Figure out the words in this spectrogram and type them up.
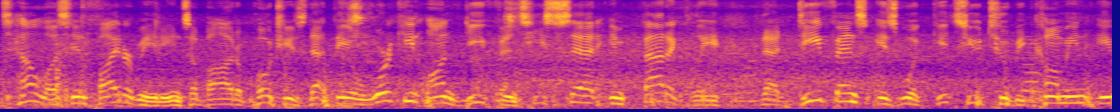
tell us in fighter meetings about Apochi is that they are working on defense. He said emphatically that defense is what gets you to becoming a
